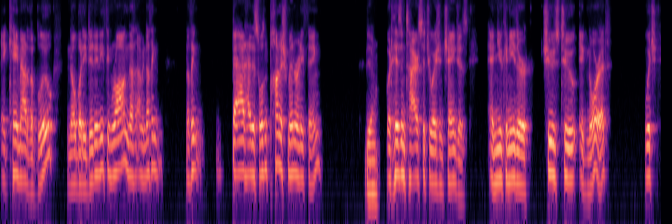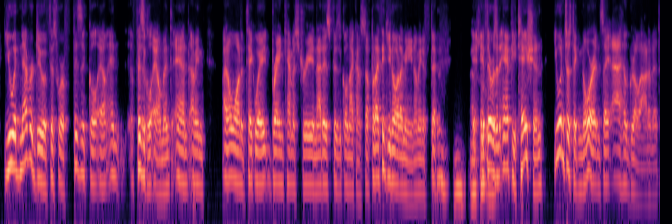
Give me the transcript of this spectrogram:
it came out of the blue nobody did anything wrong nothing, i mean nothing nothing bad had this wasn't punishment or anything yeah but his entire situation changes and you can either choose to ignore it which you would never do if this were a physical ail- and a physical ailment. And I mean, I don't want to take away brain chemistry and that is physical and that kind of stuff, but I think you know what I mean. I mean, if the, if there was an amputation, you wouldn't just ignore it and say, ah, he'll grow out of it.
